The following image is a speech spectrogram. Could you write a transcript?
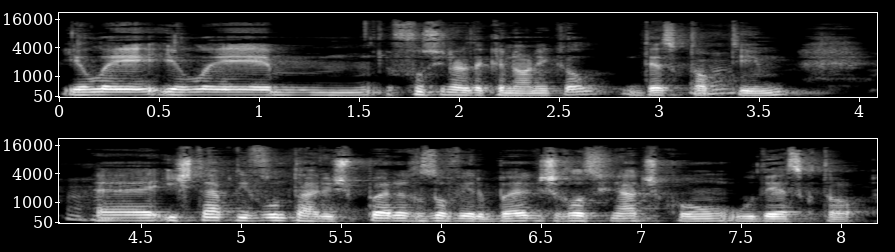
Ele é, ele é um, funcionário da Canonical, Desktop uhum. Team, uhum. Uh, e está a pedir voluntários para resolver bugs relacionados com o desktop.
